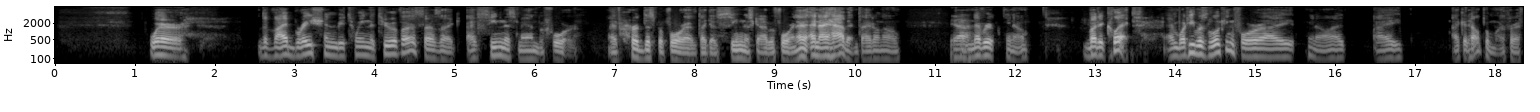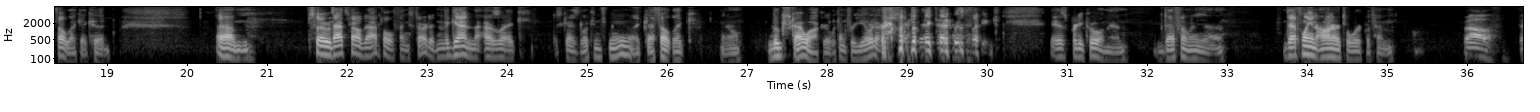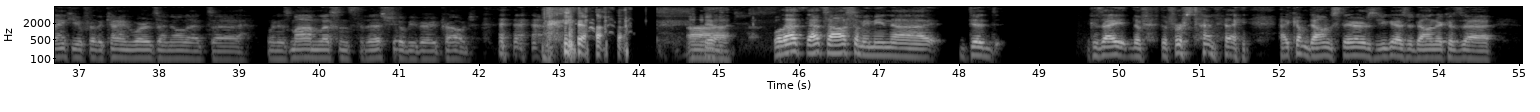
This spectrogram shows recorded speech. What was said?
where the vibration between the two of us i was like i've seen this man before. I've heard this before. I've like i've seen this guy before. And I, and I haven't. I don't know. Yeah. I've never you know. But it clicked. And what he was looking for i you know i i I could help him with, or I felt like I could. Um, so that's how that whole thing started. And again, I was like, this guy's looking for me. Like I felt like, you know, Luke Skywalker looking for Yoda or something like that. It was like, it was pretty cool, man. Definitely, uh, definitely an honor to work with him. Well, thank you for the kind words. I know that uh, when his mom listens to this, she'll be very proud. yeah. Uh, yeah. Well, that's that's awesome. I mean, uh, did because I the the first time that I I come downstairs, you guys are down there because uh,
